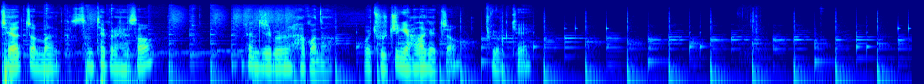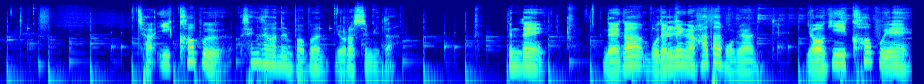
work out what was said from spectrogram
제어점만 선택을 해서 편집을 하거나 뭐 둘 중에 하나겠죠. 이렇게 자, 이 커브 생성하는 법은 이렇습니다. 근데 내가 모델링을 하다 보면 여기 커브의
